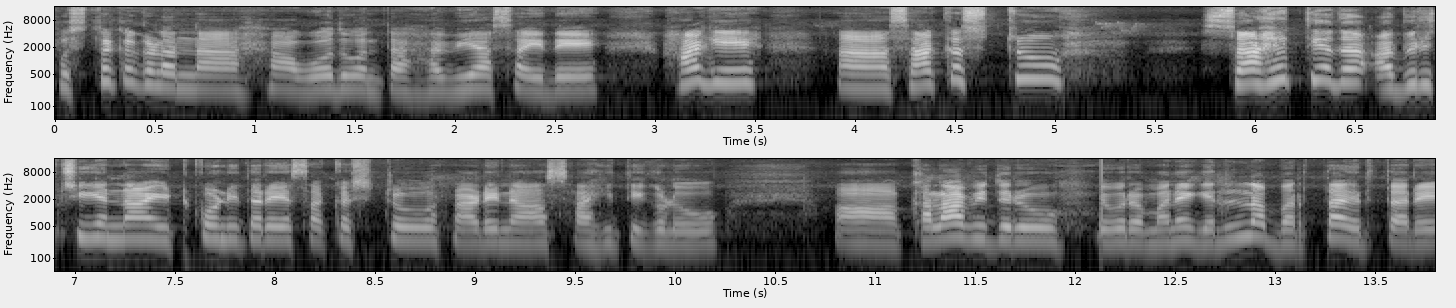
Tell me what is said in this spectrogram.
ಪುಸ್ತಕಗಳನ್ನು ಓದುವಂಥ ಹವ್ಯಾಸ ಇದೆ. ಹಾಗೆ ಸಾಕಷ್ಟು ಸಾಹಿತ್ಯದ ಅಭಿರುಚಿಯನ್ನು ಇಟ್ಕೊಂಡಿದ್ದಾರೆ ಸಾಕಷ್ಟು ನಾಡಿನ ಸಾಹಿತಿಗಳು ಕಲಾವಿದರು ಇವರ ಮನೆಗೆಲ್ಲ ಬರ್ತಾ ಇರ್ತಾರೆ.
